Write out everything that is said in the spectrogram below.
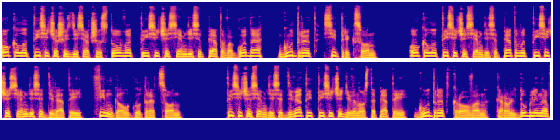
Около 1066-1075 года Гудред Ситриксон. Около 1075-1079 Фингал Гудредсон. 1079-1095 Гудред Крован, король Дублина в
